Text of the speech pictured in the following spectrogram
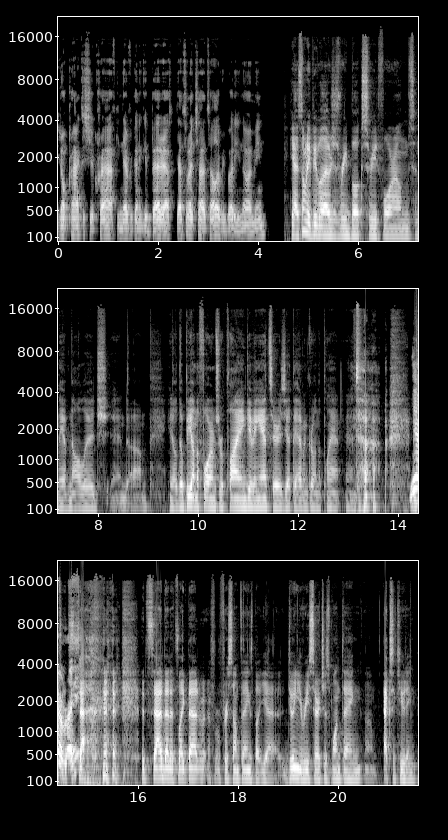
if you don't practice your craft you're never going to get better that's, that's what i try to tell everybody you know what i mean yeah, so many people that would just read books, read forums, and they have knowledge, and um, you know they'll be on the forums replying, giving answers, yet they haven't grown the plant. And uh, yeah, it's, right. It's sad. it's sad that it's like that for, for, some things, but yeah, doing your research is one thing. Um, executing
